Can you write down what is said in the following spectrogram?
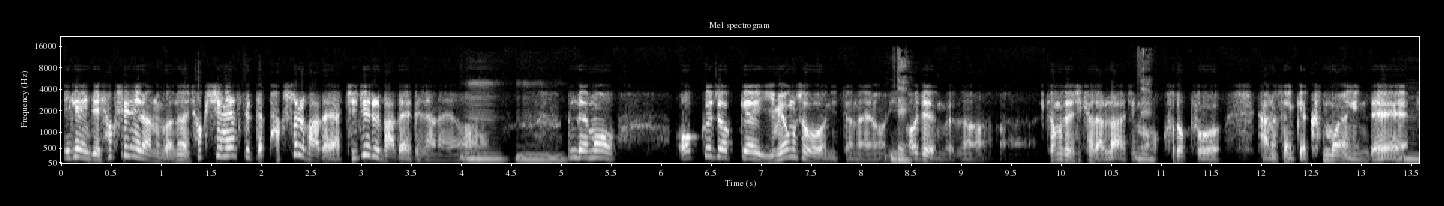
이게 이제 혁신이라는 거는 혁신했을 때 박수를 받아야 지지를 받아야 되잖아요. 음, 음. 근데 뭐 엊그저께 이명수 의원 있잖아요. 이 네. 어제인가요? 경선 시켜달라 지금 네. 뭐 컷오프 가능성이 꽤 큰 모양인데 음,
